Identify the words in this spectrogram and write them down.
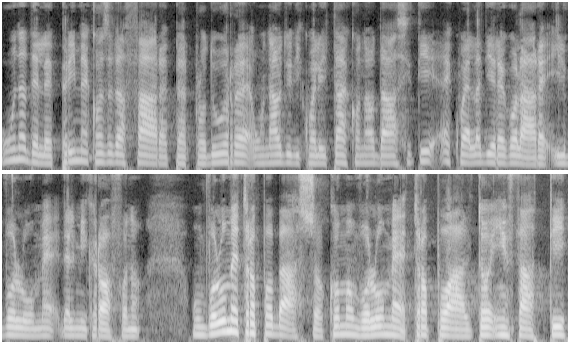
Una delle prime cose da fare per produrre un audio di qualità con Audacity è quella di regolare il volume del microfono. Un volume troppo basso come un volume troppo alto infatti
